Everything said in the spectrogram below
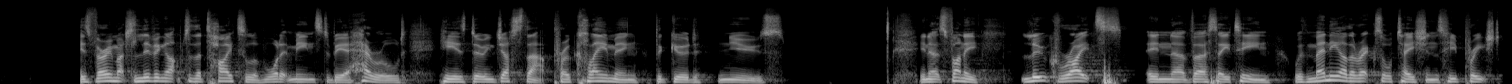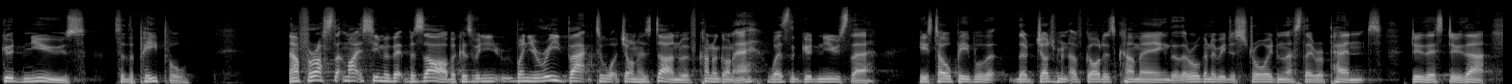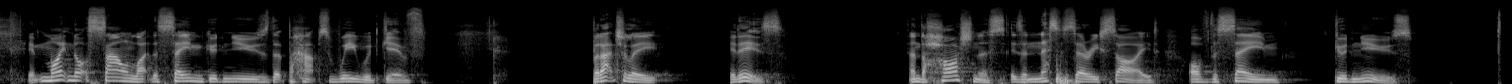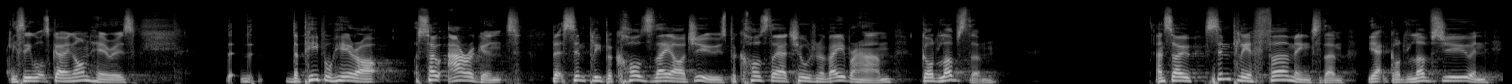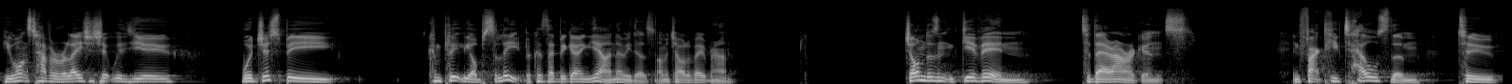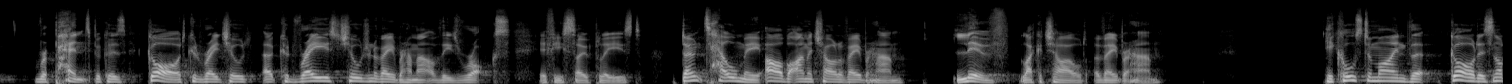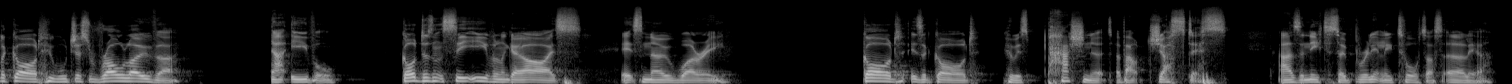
is very much living up to the title of what it means to be a herald. He is doing just that, proclaiming the good news. You know, it's funny. Luke writes in uh, verse 18 with many other exhortations, he preached good news to the people. Now, for us, that might seem a bit bizarre because when you, when you read back to what John has done, we've kind of gone, eh, where's the good news there? He's told people that the judgment of God is coming, that they're all going to be destroyed unless they repent, do this, do that. It might not sound like the same good news that perhaps we would give, but actually, it is. And the harshness is a necessary side of the same good news. You see, what's going on here is the, the people here are so arrogant that simply because they are Jews, because they are children of Abraham, God loves them. And so simply affirming to them, yeah, God loves you and he wants to have a relationship with you, would just be completely obsolete because they'd be going, yeah, I know he does. I'm a child of Abraham. John doesn't give in to their arrogance. In fact, he tells them to repent because God could raise, children, uh, could raise children of Abraham out of these rocks if he's so pleased. Don't tell me, oh, but I'm a child of Abraham. Live like a child of Abraham. He calls to mind that God is not a God who will just roll over at evil. God doesn't see evil and go, oh, it's, it's no worry. God is a God who is passionate about justice, as Anita so brilliantly taught us earlier.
